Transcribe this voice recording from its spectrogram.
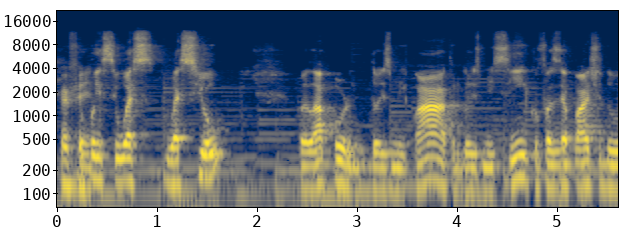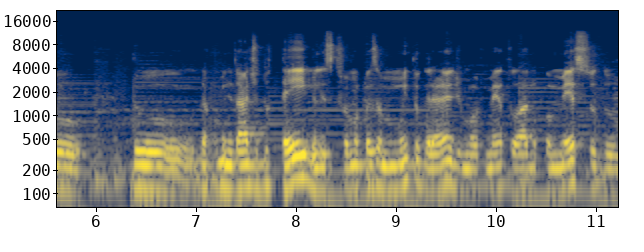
Perfeito. eu conheci o, S, o SEO, foi lá por 2004, 2005, fazia parte do do, da comunidade do Tables, que foi uma coisa muito grande, um movimento lá no começo do,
